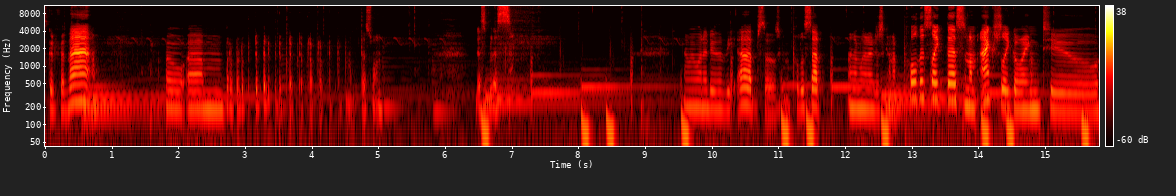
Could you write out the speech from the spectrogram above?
Alright, that looks good for that. Oh, um... This one. This bliss. And we want to do the up, so I was going to pull this up. And I'm going to just kind of pull this like this, and I'm actually going to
